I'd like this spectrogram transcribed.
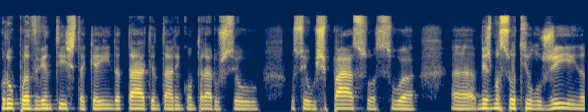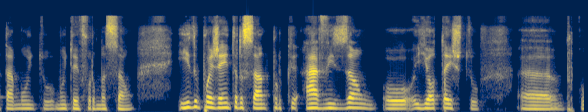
grupo adventista que ainda está a tentar encontrar o seu, o seu espaço, a sua, mesmo a sua teologia, ainda está muito, muita informação. E depois é interessante porque há visão e ao texto Uh, porque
